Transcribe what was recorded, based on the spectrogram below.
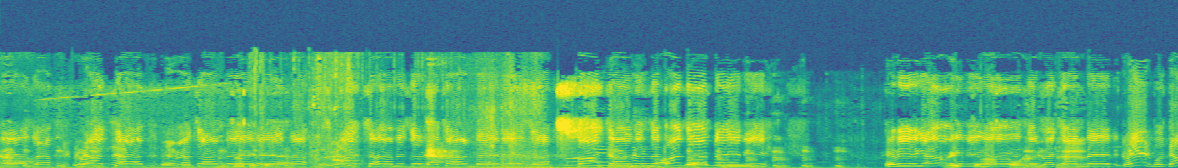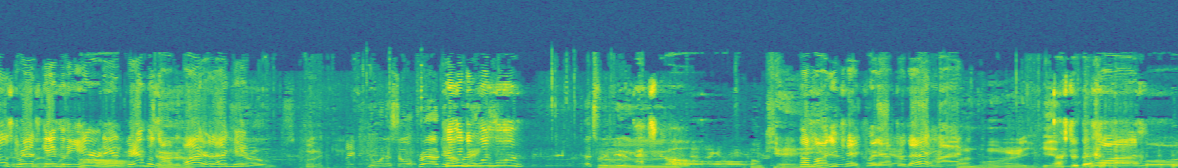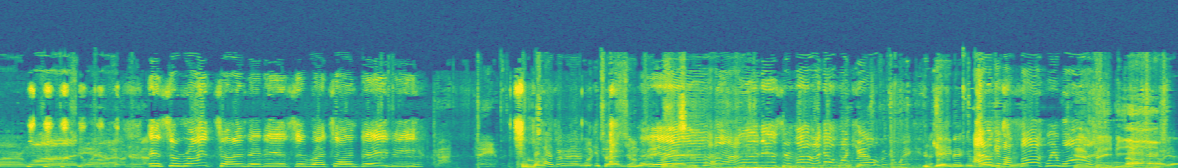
the right time, the right time, baby, it's the right time, it's the right time, baby, it's the fun time, it's the fun time, baby. Here we go, Great here job, go, boy. the Look right at time, that. baby. Grant was, that was Grant's game of the year, dude. Oh, Grant was on fire that game. Heroes. What a game. Doing us all proud Can we do downrange. one more? Let's review. Let's go. Okay. Come on, you can't quit after that high. One more. You get After that. One more, one more. It's the right time, baby. It's the right time, baby. Survivor. Look at that. You're right. Yeah, I want to do survive. I got one kill. for the wicked. You gave get even back I don't give a fuck. We won. Yeah, baby. Oh hell yeah.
